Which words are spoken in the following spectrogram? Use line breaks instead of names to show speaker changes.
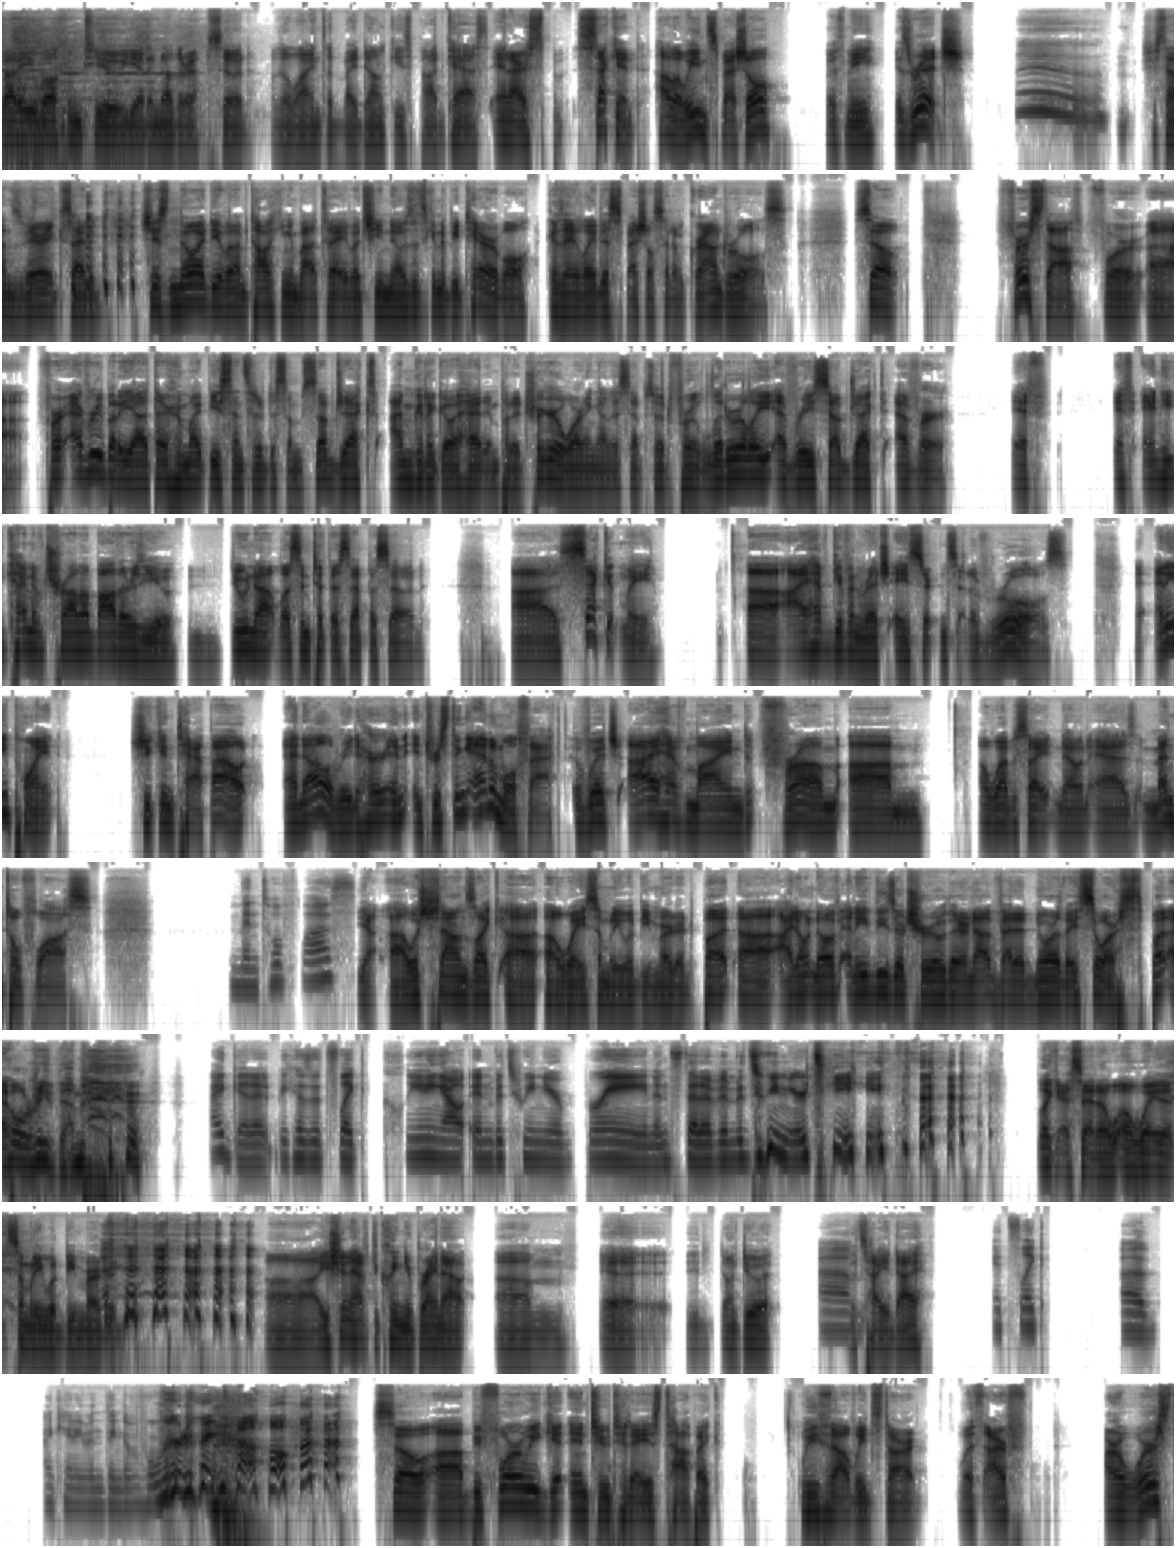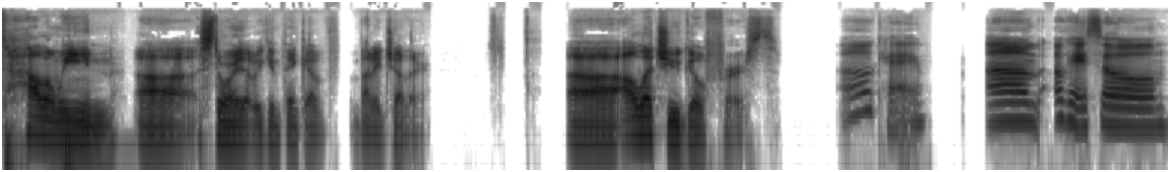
Everybody, welcome to yet another episode of the Lions Led by Donkeys podcast and our sp- second Halloween special. With me is Rich.
Woo.
She sounds very excited. she has no idea what I'm talking about today, but she knows it's going to be terrible because I laid a special set of ground rules. So, first off, for uh, for everybody out there who might be sensitive to some subjects, I'm going to go ahead and put a trigger warning on this episode for literally every subject ever. If if any kind of trauma bothers you, do not listen to this episode. Uh, secondly, uh, I have given Rich a certain set of rules. At any point, she can tap out, and I'll read her an interesting animal fact, of which I have mined from um, a website known as Mental Floss.
Mental floss?
Yeah, uh, which sounds like uh, a way somebody would be murdered. But uh, I don't know if any of these are true. They're not vetted, nor are they sourced, but I will read them.
I get it because it's like cleaning out in between your brain instead of in between your teeth.
like I said, a, a way that somebody would be murdered. Uh, you shouldn't have to clean your brain out. Um, uh, don't do it.
um,
That's how you die.
it's like a. I can't even think of a word right now.
So, uh, before we get into today's topic, we thought we'd start with our our worst Halloween uh, story that we can think of about each other. Uh, I'll let you go first.
okay. Um. Okay. So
